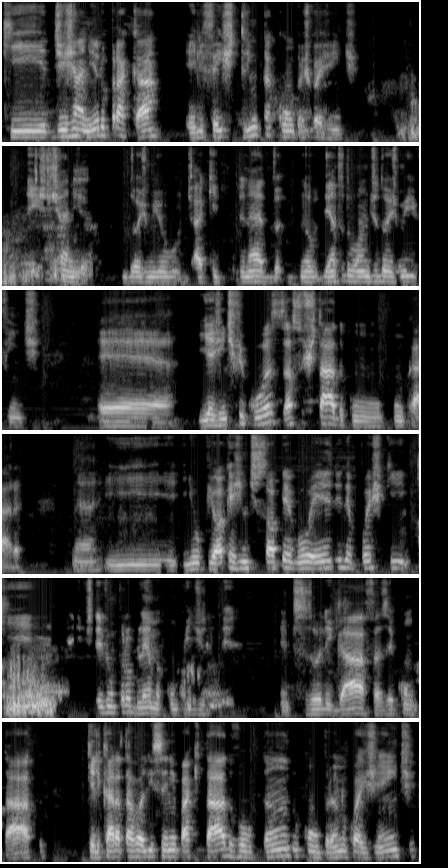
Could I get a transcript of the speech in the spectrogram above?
que de janeiro para cá ele fez 30 compras com a gente. Desde janeiro, 2000, aqui, né, dentro do ano de 2020. É, e a gente ficou assustado com, com o cara. Né? E, e o pior é que a gente só pegou ele depois que, que a gente teve um problema com o pedido dele. A gente precisou ligar, fazer contato aquele cara estava ali sendo impactado, voltando, comprando com a gente.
